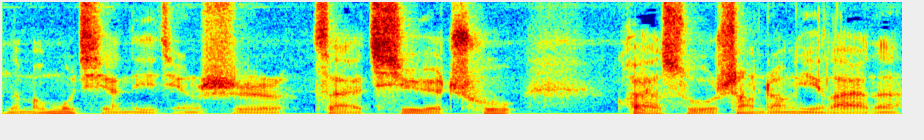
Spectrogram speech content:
那么目前呢，已经是在七月初快速上涨以来呢，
